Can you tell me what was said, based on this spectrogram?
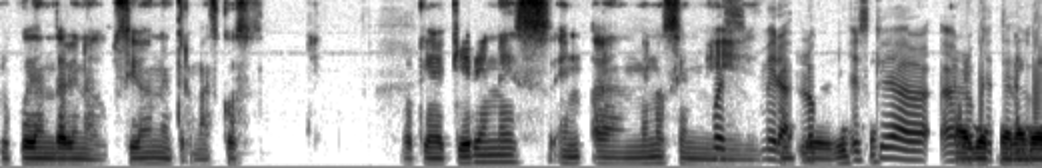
lo pueden dar en adopción, entre más cosas. Lo que quieren es, en, al menos en mi. Pues mira, es que a, lo que te digo,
